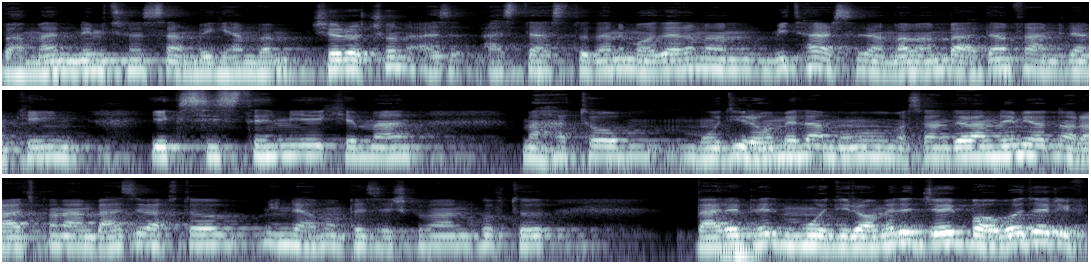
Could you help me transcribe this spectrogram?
و من نمی‌تونستم بگم و چرا؟ چون از, از دست دادن مادرم هم میترسیدم و من بعدا فهمیدم که این یک سیستمیه که من من حتی مدیر عاملم و مثلا دلم نمیاد ناراحت کنم. بعضی وقتا این روان پزشک به من می‌گفت تو برای مدیر عامل جای بابا داری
